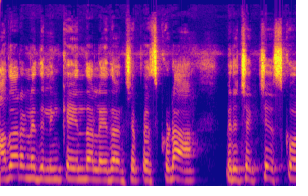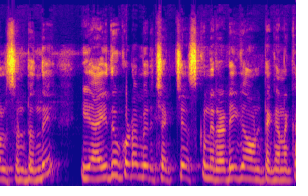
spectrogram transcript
ఆధార్ అనేది లింక్ అయిందా లేదా అని చెప్పేసి కూడా మీరు చెక్ చేసుకోవాల్సి ఉంటుంది. ఈ ఐదు కూడా మీరు చెక్ చేసుకుని రెడీగా ఉంటే కనుక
